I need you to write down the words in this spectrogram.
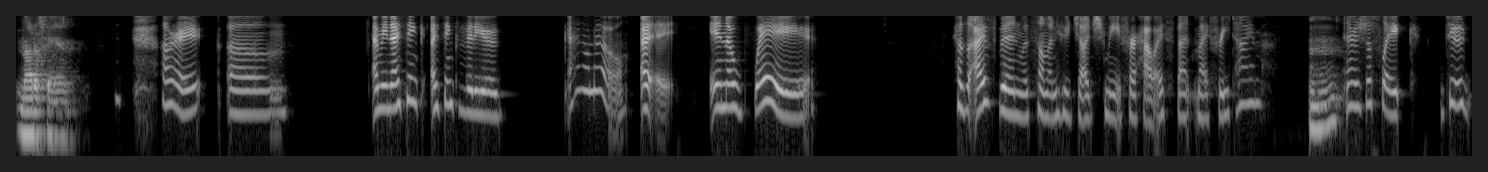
not a fan. All right. Um I mean, I think I think video know. I, in a way cuz I've been with someone who judged me for how I spent my free time. hmm And it was just like, dude,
